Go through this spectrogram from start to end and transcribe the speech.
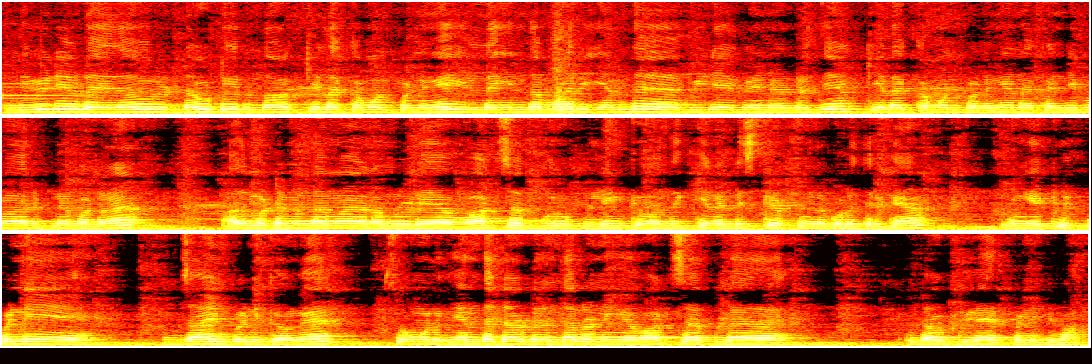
இந்த வீடியோவில் ஏதாவது ஒரு டவுட் இருந்தால் கீழே கமெண்ட் பண்ணுங்கள் இல்லை இந்த மாதிரி எந்த வீடியோ வேணுன்றதையும் கீழே கமெண்ட் பண்ணுங்கள் நான் கண்டிப்பாக ரிப்ளை பண்ணுறேன் அது மட்டும் இல்லாமல் நம்மளுடைய வாட்ஸ்அப் குரூப் லிங்க் வந்து கீழே டிஸ்கிரிப்ஷனில் கொடுத்துருக்கேன். நீங்கள் கிளிக் பண்ணி ஜாயின் பண்ணிக்கோங்க. ஸோ உங்களுக்கு எந்த டவுட் இருந்தாலும் நீங்கள் வாட்ஸ்அப்பில் டவுட் கிளியர் பண்ணிக்கலாம்.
